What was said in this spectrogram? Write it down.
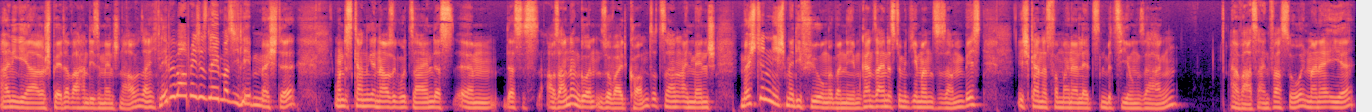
einige Jahre später wachen diese Menschen auf und sagen, ich lebe überhaupt nicht das Leben, was ich leben möchte. Und es kann genauso gut sein, dass, ähm, dass es aus anderen Gründen so weit kommt. Sozusagen ein Mensch möchte nicht mehr die Führung übernehmen. Kann sein, dass du mit jemandem zusammen bist. Ich kann das von meiner letzten Beziehung sagen da war es einfach so in meiner Ehe.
